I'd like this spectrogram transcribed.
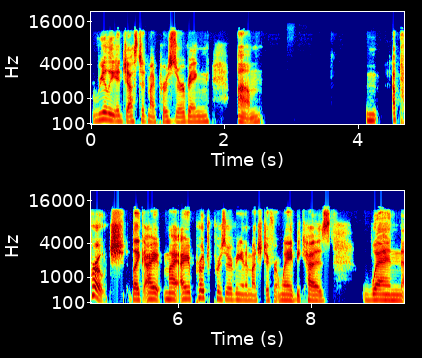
really adjusted my preserving um, approach like i my i approach preserving in a much different way because when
